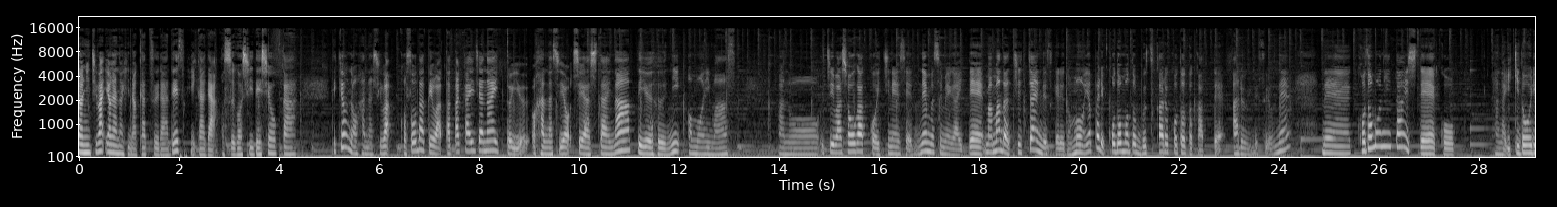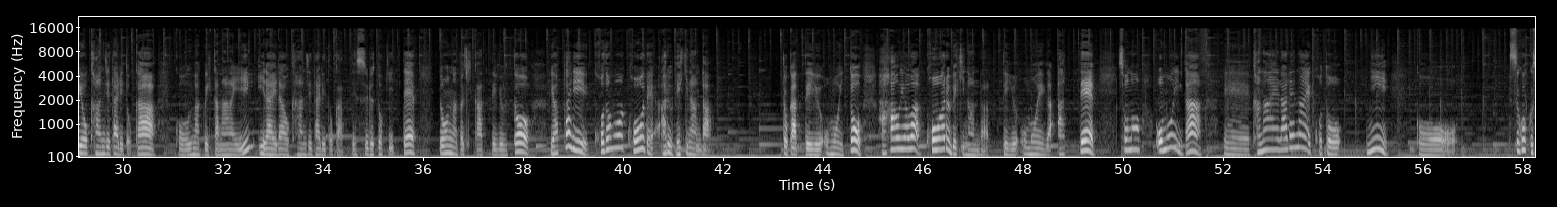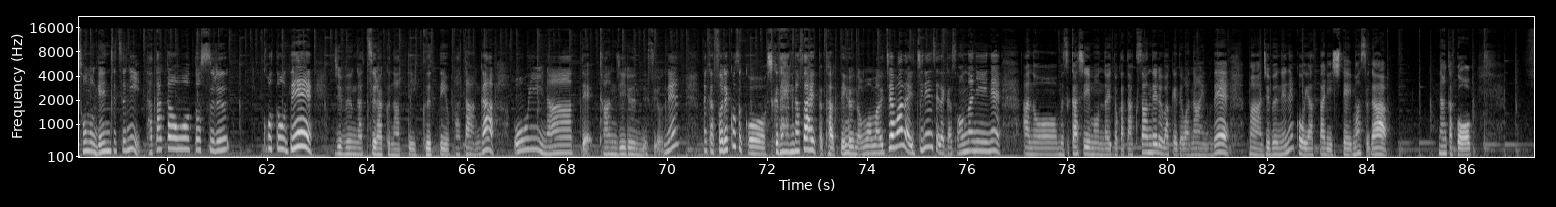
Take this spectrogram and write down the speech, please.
こんにちは。ヨガの日の勝浦です。いかがお過ごしでしょうか？今日のお話は子育ては戦いじゃないというお話をシェアしたいなっていうふうに思います。あのうちは小学校1年生のね娘がいて、まあ、まだちっちゃいんですけれどもやっぱり子供とぶつかることとかってあるんですよね。で子供に対してこうなんだ憤りを感じたりとかこううまくいかないイライラを感じたりとかってする時ってどんな時かっていうとやっぱり子供はこうであるべきなんだとかっていう思いと母親はこうあるべきなんだっていう思いがあってその思いが、えー、叶えられないことにこうすごくその現実に戦おうとすることで自分が辛くなっていくっていうパターンが多いなって感じるんですよね。なんかそれこそこう宿題やりなさいとかっていうのも、まあ、うちはまだ1年生だからそんなにねあの難しい問題とかたくさん出るわけではないので、まあ、自分でねこうやったりしていますがなんかこう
